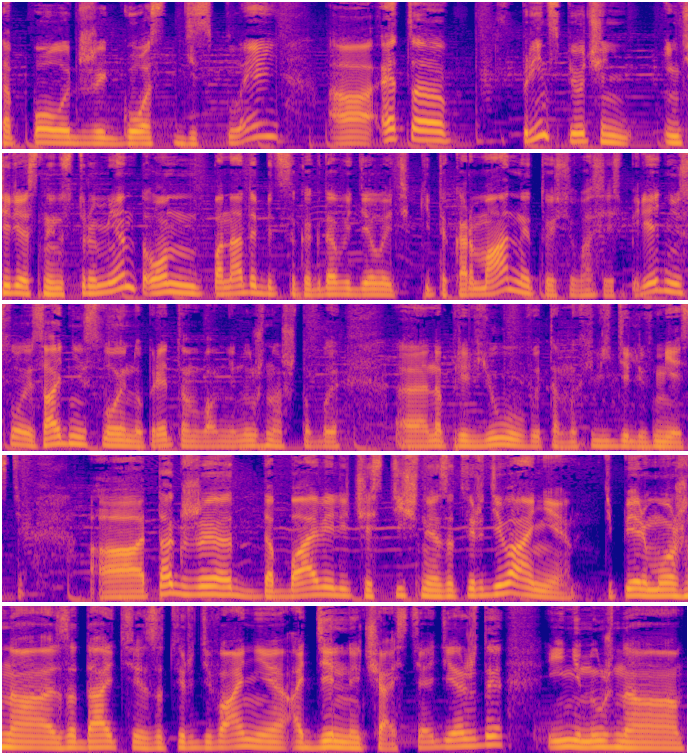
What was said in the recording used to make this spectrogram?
Topology Ghost Display. А это принципе, очень интересный инструмент. Он понадобится, когда вы делаете какие-то карманы, то есть у вас есть передний слой, задний слой, но при этом вам не нужно, чтобы э, на превью вы там их видели вместе. А также добавили частичное затвердевание. Теперь можно задать затвердевание отдельной части одежды, и не нужно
